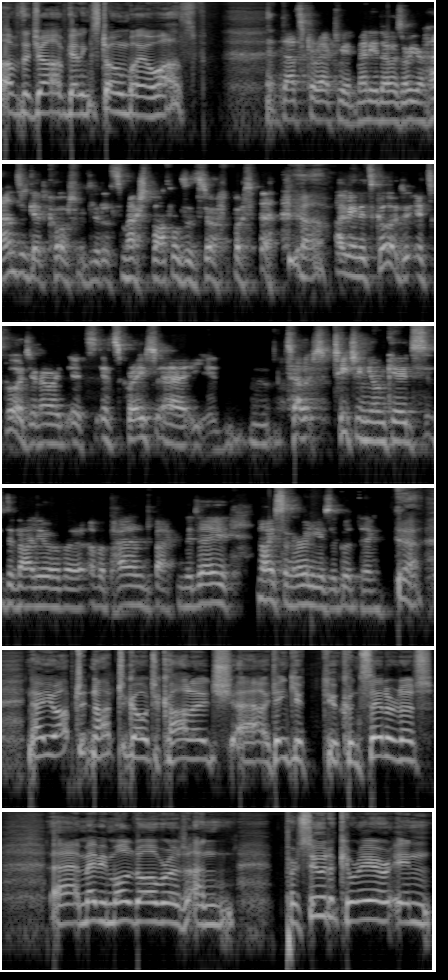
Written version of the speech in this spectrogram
of the job, getting stung by a wasp. That's correct. We had many of those, or your hands would get cut with little smashed bottles and stuff. But yeah, I mean, it's good. It's good. You know, it's it's great. Uh, tell, teaching young kids the value of a of a pound back in the day, nice and early, is a good thing. Yeah. Now you opted not to go to college. Uh, I think you you considered it, uh, maybe mulled over it, and pursued a career in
